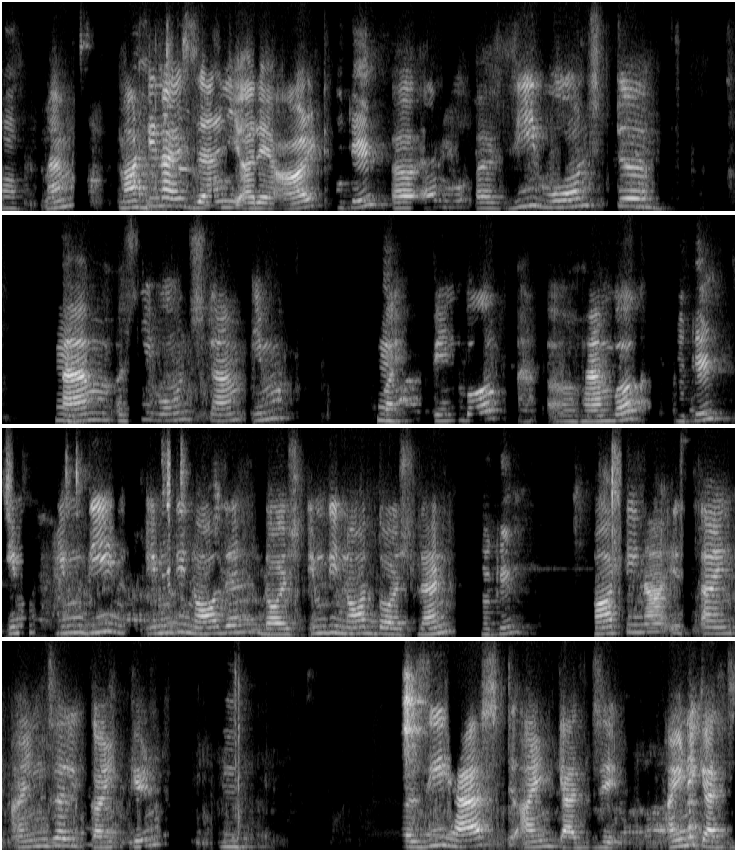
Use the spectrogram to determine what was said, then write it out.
Ah, ma'am, Martina is Jahre alt. okay. Uh, er, uh, sie wohnt uh, am, sie wohnt am im Hmm. Weinberg, uh, Hamburg, Okay. in, in the in the northern Deutsch, in the North Deutschland. Okay. Martina ist ein Einzelkind. Hmm. Sie hast ein Katze. Eine Katze.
